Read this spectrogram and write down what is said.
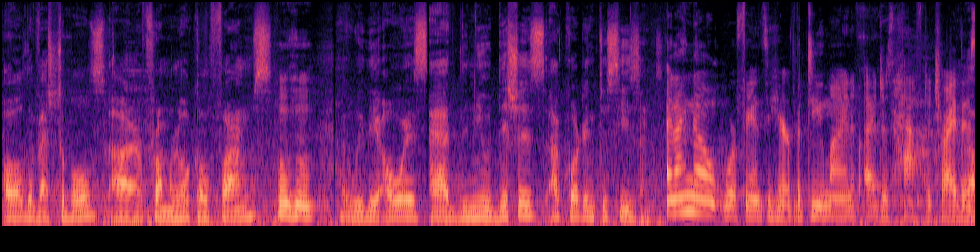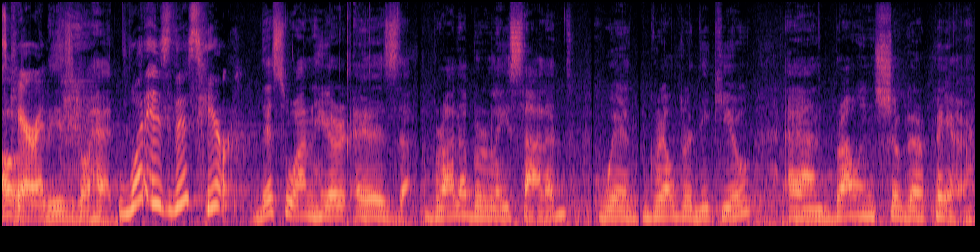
All the vegetables are from local farms. Mm-hmm. We, they always add new dishes according to seasons. And I know we're fancy here, but do you mind if I just have to try this oh, carrot? Please go ahead. What is this here? This one here is Brada Burley salad with grilled radicchio and brown sugar pear.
